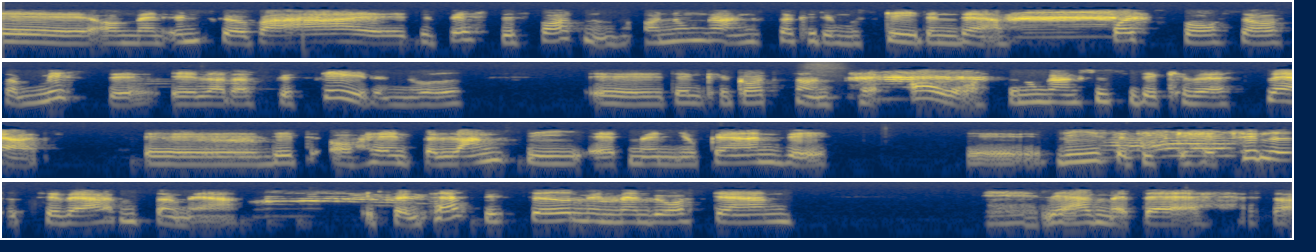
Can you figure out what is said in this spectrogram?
Øh, og man ønsker jo bare øh, det bedste for dem. Og nogle gange, så kan det måske den der frygt for så også at miste, eller der skal ske den noget, øh, den kan godt sådan tage over. Så nogle gange synes jeg, det kan være svært øh, lidt at have en balance i, at man jo gerne vil øh, vise, at de skal have tillid til verden, som er et fantastisk sted, men man vil også gerne øh, lære dem, at der, altså,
